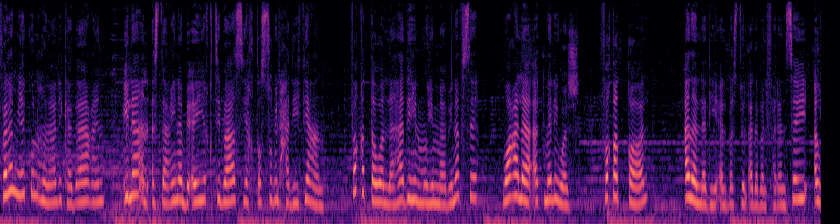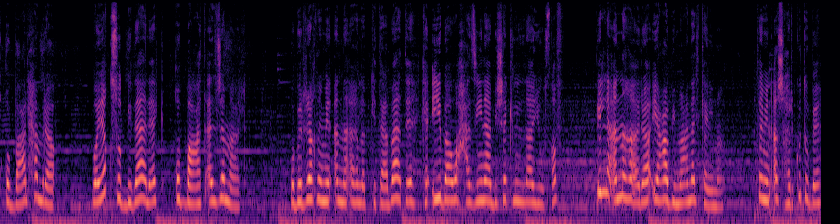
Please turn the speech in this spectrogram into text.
فلم يكن هنالك داع إلى أن أستعين بأي اقتباس يختص بالحديث عنه فقد تولى هذه المهمة بنفسه وعلى أكمل وجه. فقد قال أنا الذي ألبست الأدب الفرنسي القبعة الحمراء ويقصد بذلك قبعة الجمال. وبالرغم من أن أغلب كتاباته كئيبة وحزينة بشكل لا يوصف إلا أنها رائعة بمعنى الكلمة. فمن أشهر كتبه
